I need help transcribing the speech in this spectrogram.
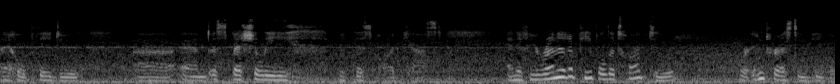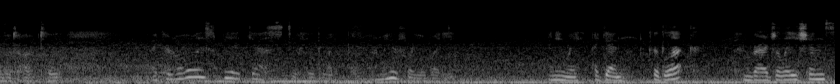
I hope they do. Uh, and especially with this podcast. And if you run out of people to talk to, or interesting people to talk to, I could always be a guest if you'd like. I'm here for you, buddy. Anyway, again, good luck, congratulations,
